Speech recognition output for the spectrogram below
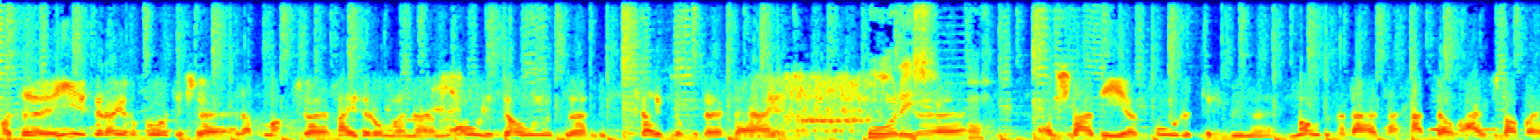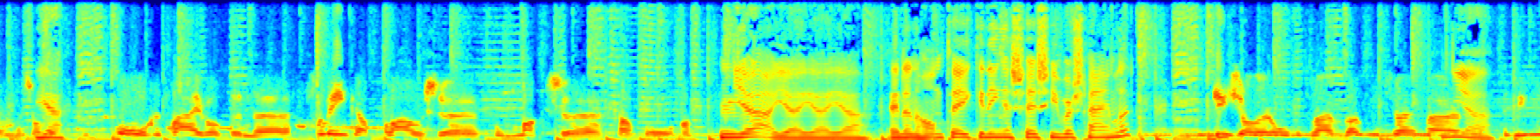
wat eh, hier geregeld wordt is eh, dat Max uh, wederom een eh, mooie donut eh, geeft op het restaurant. Hoor eens. Eh, Oh. Staat hier voor de tribune, motor gaat uit, hij gaat zo uitstappen en Ja. er ongetwijfeld een eh, flink applaus eh, voor Max eh, gaan volgen. Ja, ja, ja, ja. En een handtekeningensessie waarschijnlijk? Die zal er ongetwijfeld ook niet zijn, maar Ja. die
